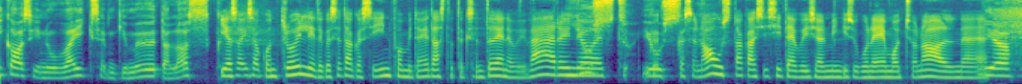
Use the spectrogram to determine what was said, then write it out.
iga sinu väiksemgi möödalask. ja sa ei saa kontrollida ka seda, kas see info, mida edastatakse, on tõene või väär, on ju, et just. kas see on aus tagasiside või see on mingisugune emotsionaalne. jah,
